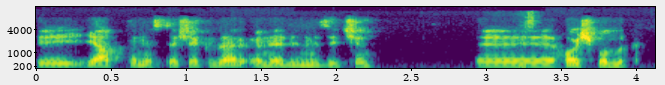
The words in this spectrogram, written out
e, yaptınız. Teşekkürler öneriniz için. E, hoş bulduk.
